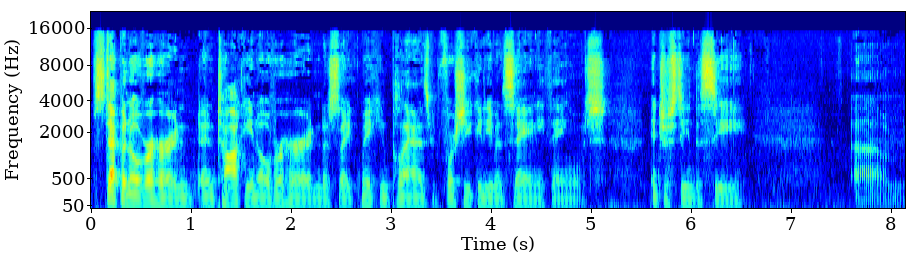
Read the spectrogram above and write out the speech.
stepping over her and, and talking over her and just like making plans before she could even say anything, which interesting to see. Um,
